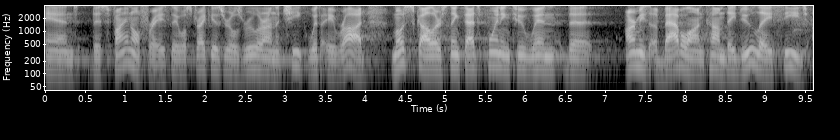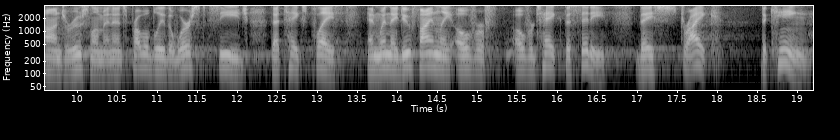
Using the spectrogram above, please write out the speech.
And this final phrase, they will strike Israel's ruler on the cheek with a rod, most scholars think that's pointing to when the armies of Babylon come, they do lay siege on Jerusalem, and it's probably the worst siege that takes place. And when they do finally over, overtake the city, they strike the king,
